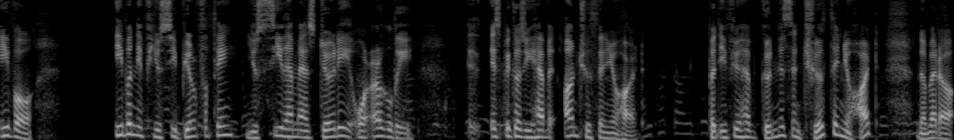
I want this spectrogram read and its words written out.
evil. Even if you see beautiful thing, you see them as dirty or ugly. It's because you have untruth in your heart. But if you have goodness and truth in your heart, no matter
